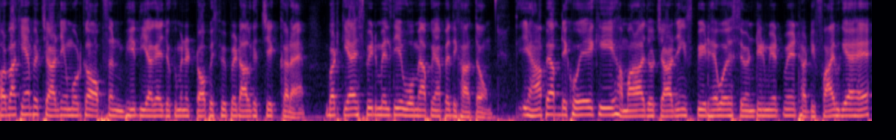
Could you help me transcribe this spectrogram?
और बाकी यहाँ पे चार्जिंग मोड का ऑप्शन भी दिया गया है, जो कि मैंने टॉप स्पीड पे डाल के चेक करा है। बट क्या स्पीड मिलती है, वो मैं आपको यहाँ पे दिखाता हूँ। यहाँ पे आप देखोगे कि हमारा जो चार्जिंग स्पीड है, वो सेवेंटीन मिनट में थर्टी गया है,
